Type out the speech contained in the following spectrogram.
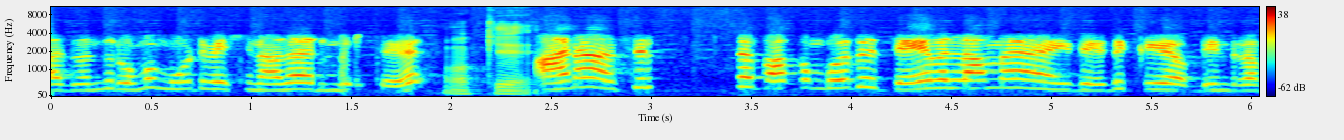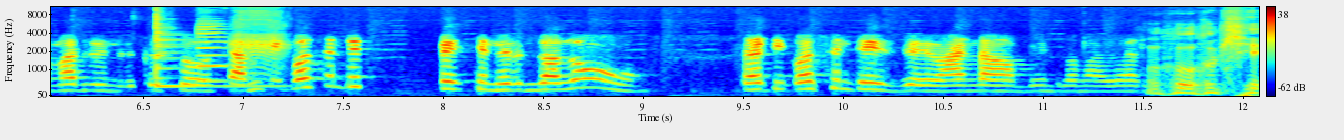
அது வந்து ரொம்ப மோட்டிவேஷனா தான் இருந்திருக்கு ஓகே ஆனா சில பார்க்கும்போது தேவையில்லாம இது எதுக்கு அப்படின்ற மாதிரி இருந்திருக்கு ஸோ செவன்டி பர்சன்டேஜ் மோட்டிவேஷன் இருந்தாலும் தேர்ட்டி பர்சன்டேஜ் வேண்டாம் அப்படின்ற மாதிரி தான் இருக்கு. ஓகே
